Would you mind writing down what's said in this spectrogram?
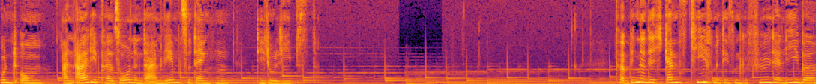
Und um an all die Personen in deinem Leben zu denken, die du liebst. Verbinde dich ganz tief mit diesem Gefühl der Liebe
